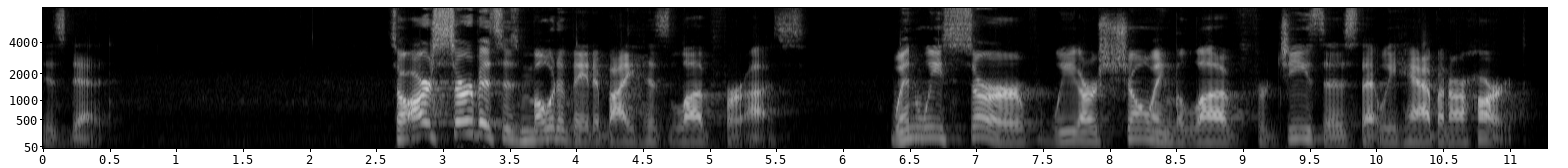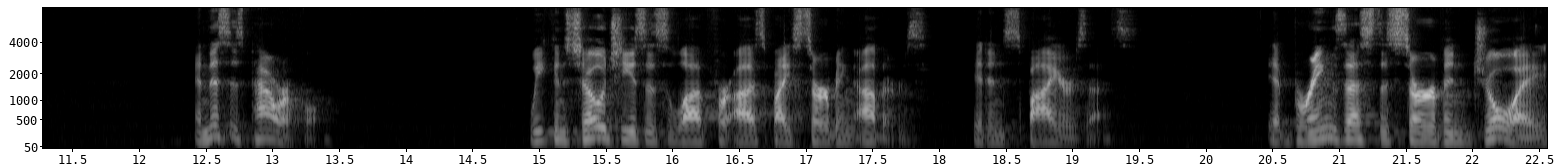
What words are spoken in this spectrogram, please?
is dead. So our service is motivated by his love for us. When we serve, we are showing the love for Jesus that we have in our heart. And this is powerful. We can show Jesus' love for us by serving others. It inspires us. It brings us to serve in joy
